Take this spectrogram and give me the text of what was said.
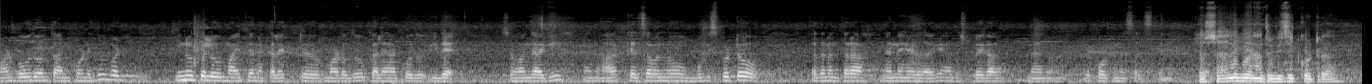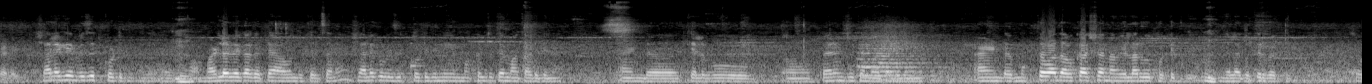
ಮಾಡ್ಬೋದು ಅಂತ ಅಂದ್ಕೊಂಡಿದ್ದು ಬಟ್ ಇನ್ನೂ ಕೆಲವು ಮಾಹಿತಿಯನ್ನು ಕಲೆಕ್ಟ್ ಮಾಡೋದು ಕಲೆ ಹಾಕೋದು ಇದೆ. ಸೊ ಹಾಗಾಗಿ ನಾನು ಆ ಕೆಲಸವನ್ನು ಮುಗಿಸ್ಬಿಟ್ಟು ತದನಂತರ ನೆನ್ನೆ ಹೇಳಿದಾಗೆ ಆದಷ್ಟು ಬೇಗ ನಾನು ರಿಪೋರ್ಟನ್ನು ಸಲ್ಲಿಸ್ತೀನಿ. ಶಾಲೆಗೆ ಏನಾದರೂ ವಿಸಿಟ್ ಕೊಟ್ಟರೆ ಶಾಲೆಗೆ ವಿಸಿಟ್ ಕೊಟ್ಟಿದ್ದೀನಿ. ಮಾಡಲೇಬೇಕಾಗತ್ತೆ ಆ ಒಂದು ಕೆಲಸನ. ಶಾಲೆಗೂ ವಿಸಿಟ್ ಕೊಟ್ಟಿದ್ದೀನಿ ಮಕ್ಕಳ ಜೊತೆ ಮಾತಾಡಿದ್ದೀನಿ ಆ್ಯಂಡ್ ಕೆಲವು ಪೇರೆಂಟ್ಸ್ ಜೊತೆ ಮಾತಾಡಿದ್ದೀನಿ ಆ್ಯಂಡ್ ಮುಕ್ತವಾದ ಅವಕಾಶ ನಾವೆಲ್ಲರಿಗೂ ಕೊಟ್ಟಿದ್ವಿ. ಎಲ್ಲ ಗೊತ್ತಿರಬೇಕು. ಸೊ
